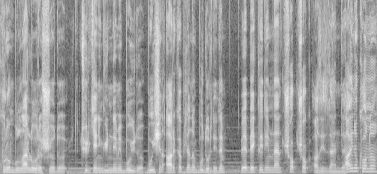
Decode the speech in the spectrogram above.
Kurum bunlarla uğraşıyordu. Türkiye'nin gündemi buydu. Bu işin arka planı budur dedim ve beklediğimden çok çok az izlendi. Aynı konu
